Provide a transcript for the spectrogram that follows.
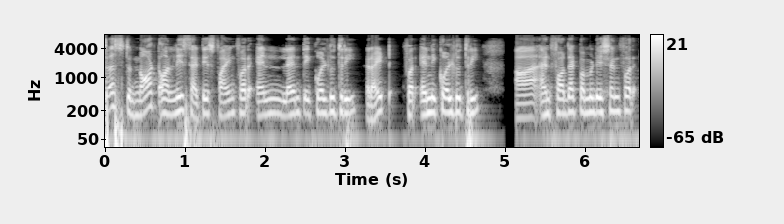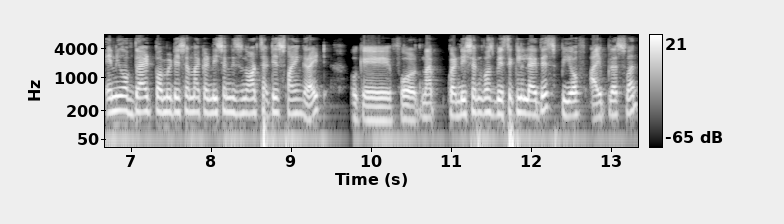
just not only satisfying for n length equal to 3 right? For n equal to 3 uh, and for that permutation for any of that permutation my condition is not satisfying right? Okay for my condition was basically like this p of i plus 1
